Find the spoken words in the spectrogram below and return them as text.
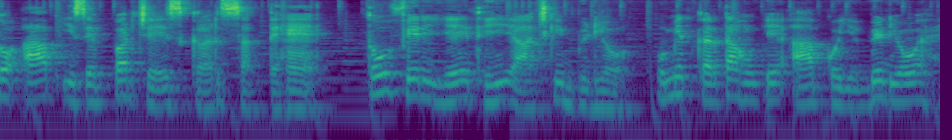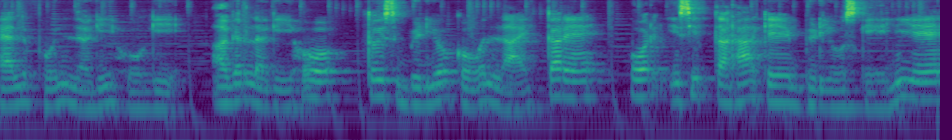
तो आप इसे परचेज कर सकते हैं। तो फिर ये थी आज की वीडियो। उम्मीद करता हूँ कि आपको ये वीडियो हेल्पफुल लगी होगी। अगर लगी हो तो इस वीडियो को लाइक करें और इसी तरह के वीडियोस के लिए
